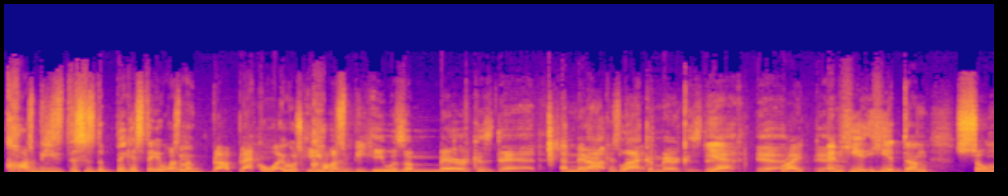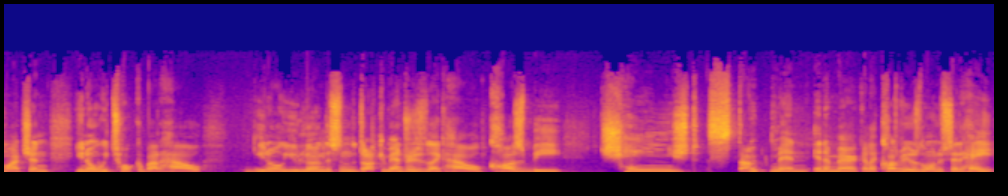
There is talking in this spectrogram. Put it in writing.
Cosby's. This is the biggest thing. It wasn't a bla- black or white. It was He was, Cosby. he was America's dad, America's not Black dad. America's dad. Yeah, yeah, right. yeah. And he he had done so much, and you know we talk about how you know you learn this in the documentaries, like how Cosby changed stuntmen in America. Like Cosby was the one who said, "Hey,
